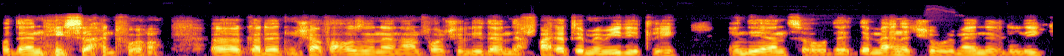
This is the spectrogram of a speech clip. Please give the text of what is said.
But then he signed for uh, Kadetten Schaffhausen, and unfortunately, then they fired him immediately in the end. So they, they managed to remain in the league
